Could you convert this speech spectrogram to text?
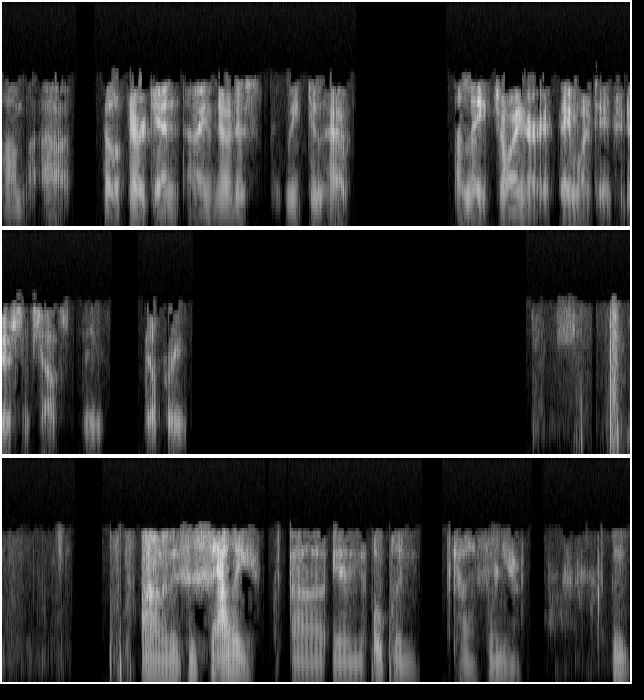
Um, uh, Philip here again. I noticed we do have a late joiner if they want to introduce themselves. Please feel free. Uh, this is Sally uh, in Oakland, California. Thanks.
